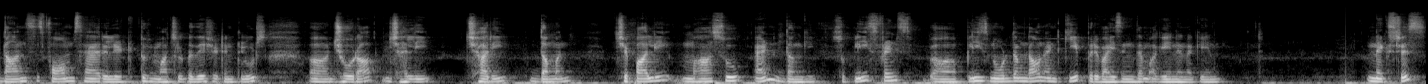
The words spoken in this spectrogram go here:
dance forms हैं related to Himachal Pradesh it includes Jhora झली छरी दमन Chipali, Mahasu and Dangi. So please friends, uh, please note them down and keep revising them again and again. Next is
